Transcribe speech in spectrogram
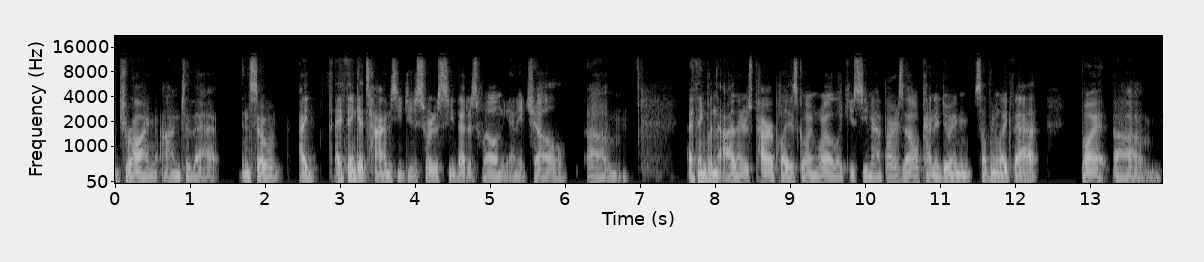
drawing onto that. And so i i think at times you do sort of see that as well in the nhl um, I think when the Islanders power play is going well, like you see Matt Barzal kind of doing something like that. But um,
